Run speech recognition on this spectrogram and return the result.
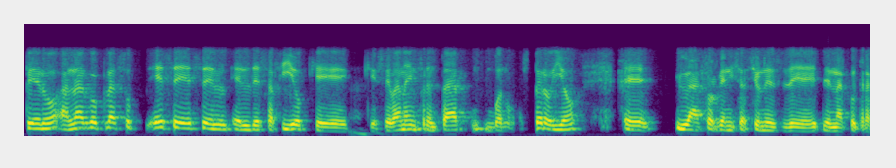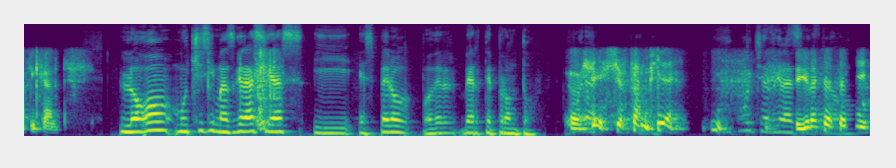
pero a largo plazo ese es el, desafío que, que, se van a enfrentar, bueno, espero yo, eh, las organizaciones de, narcotraficantes. Luego, muchísimas gracias y espero poder verte pronto. yo también. Muchas gracias. gracias a ti.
